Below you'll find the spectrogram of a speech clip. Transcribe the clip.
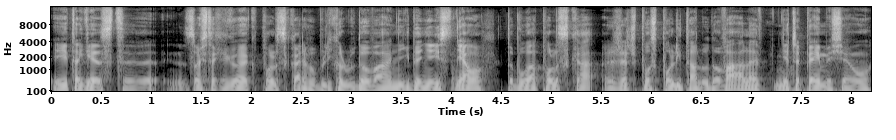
I tak jest. E, coś takiego jak Polska Republika Ludowa nigdy nie istniało. To była Polska Rzeczpospolita Ludowa, ale nie czepiajmy się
